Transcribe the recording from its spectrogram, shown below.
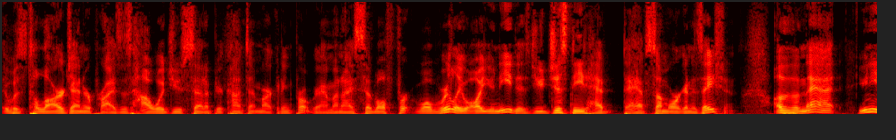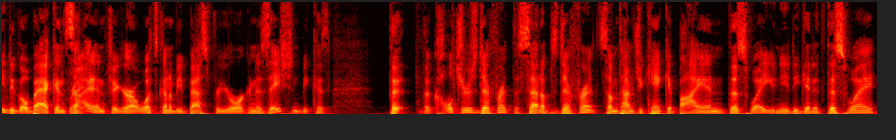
it was to large enterprises, how would you set up your content marketing program? And I said, well, for, well, really, all you need is you just need have, to have some organization. Other than that, you need to go back inside Right. and figure out what's going to be best for your organization because the the culture is different, the setup's different. Sometimes you can't get buy-in this way, you need to get it this way.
